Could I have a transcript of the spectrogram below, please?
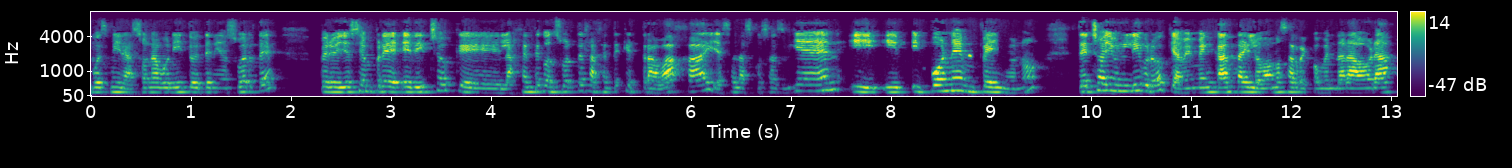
pues mira, suena bonito, he tenido suerte, pero yo siempre he dicho que la gente con suerte es la gente que trabaja y hace las cosas bien y, pone empeño, ¿no? De hecho, hay un libro que a mí me encanta y lo vamos a recomendar ahora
